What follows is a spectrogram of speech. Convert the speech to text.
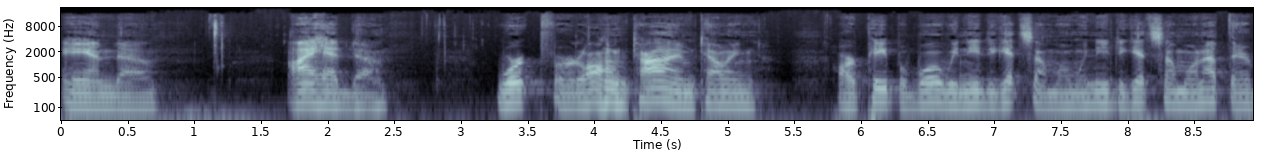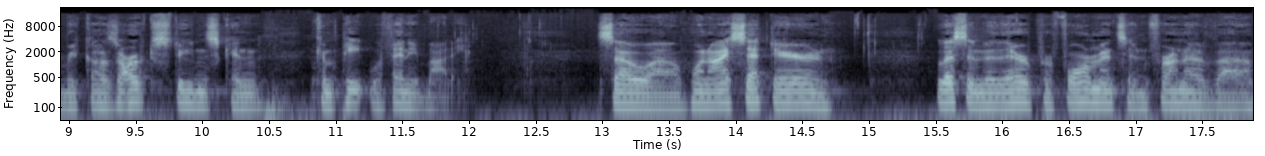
And uh, I had uh, worked for a long time telling our people, boy, we need to get someone, we need to get someone up there because our students can compete with anybody. So uh, when I sat there and listened to their performance in front of uh,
